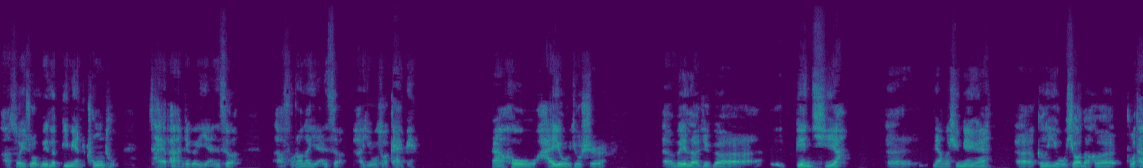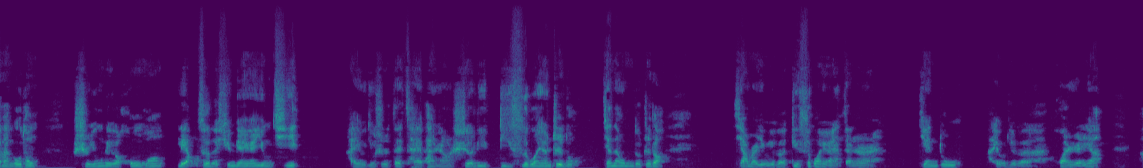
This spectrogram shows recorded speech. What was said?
啊，所以说为了避免冲突，裁判这个颜色啊，服装的颜色啊有所改变。然后还有就是。呃，为了这个边旗呀，呃，两个巡边员，呃，更有效的和主裁判沟通，使用这个红黄两色的巡边员用旗，还有就是在裁判上设立第四官员制度。现在我们都知道，下面有一个第四官员在那儿监督，还有这个换人呀，啊，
